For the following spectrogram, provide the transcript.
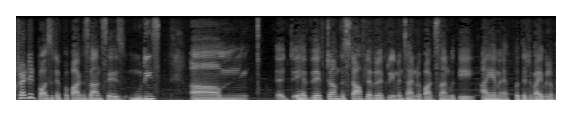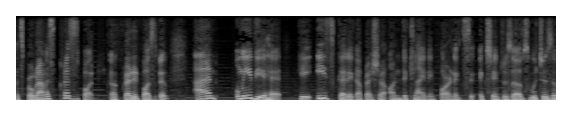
credit positive for Pakistan, says Moody's. Um, they've termed the staff level agreement signed by Pakistan with the IMF for the revival of its program as credit positive. And उम्मीद ये है कि ईज करेगा pressure on declining foreign exchange reserves which is a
